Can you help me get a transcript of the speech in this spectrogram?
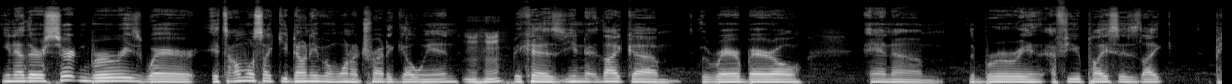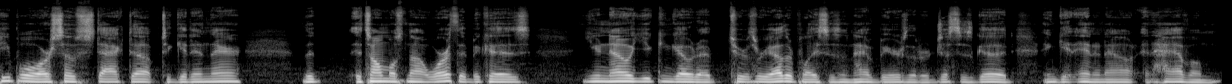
You know, there are certain breweries where it's almost like you don't even want to try to go in Mm-hmm. because you know, like um, the Rare Barrel and um, the brewery and a few places, like people are so stacked up to get in there that it's almost not worth it because you know you can go to two or three other places and have beers that are just as good and get in and out and have them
